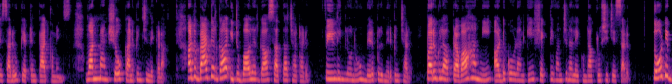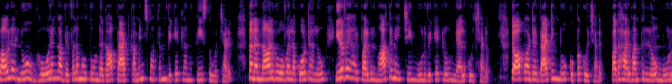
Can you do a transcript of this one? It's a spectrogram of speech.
చేశాడు captain Pat Cummins. One man show కనిపించింది ఇక్కడ. అటు బ్యాటర్గా ఇటు బౌలర్గా సత్తా చాటాడు. ఫీల్డింగ్లోనూ మెరుపులు మెరిపించాడు. పరుగుల ప్రవాహాన్ని అడ్డుకోవడానికి శక్తి వంచన లేకుండా కృషి చేశాడు. తోటి బౌలర్లు ఘోరంగా విఫలమవుతూ ఉండగా ప్యాట్ కమిన్స్ మాత్రం వికెట్లను తీస్తూ వచ్చాడు. తన నాలుగు ఓవర్ల కోటాలో ఇరవై ఆరు పరుగులు మాత్రమే ఇచ్చి మూడు వికెట్లు నేలకూల్చాడు. టాప్ ఆర్డర్ బ్యాటింగ్ను కుప్పకూల్చాడు. పదహారు బంతుల్లో మూడు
